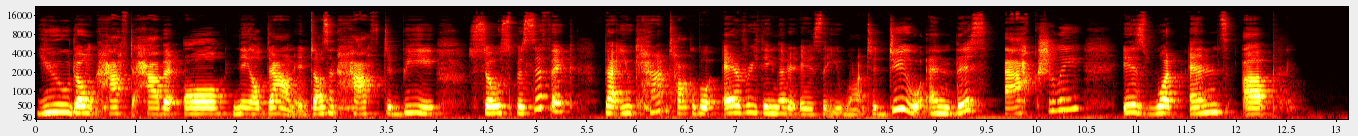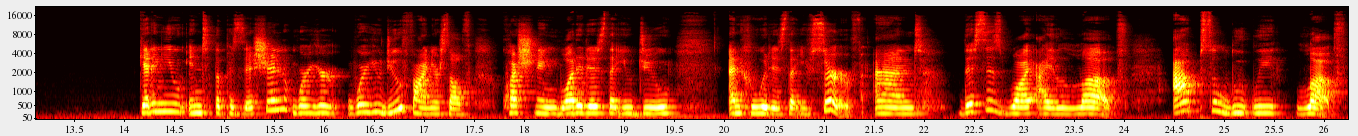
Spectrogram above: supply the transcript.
you don't have to have it all nailed down. It doesn't have to be so specific that you can't talk about everything that it is that you want to do. And this actually is what ends up getting you into the position where you're where you do find yourself questioning what it is that you do and who it is that you serve. And this is why I love absolutely love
